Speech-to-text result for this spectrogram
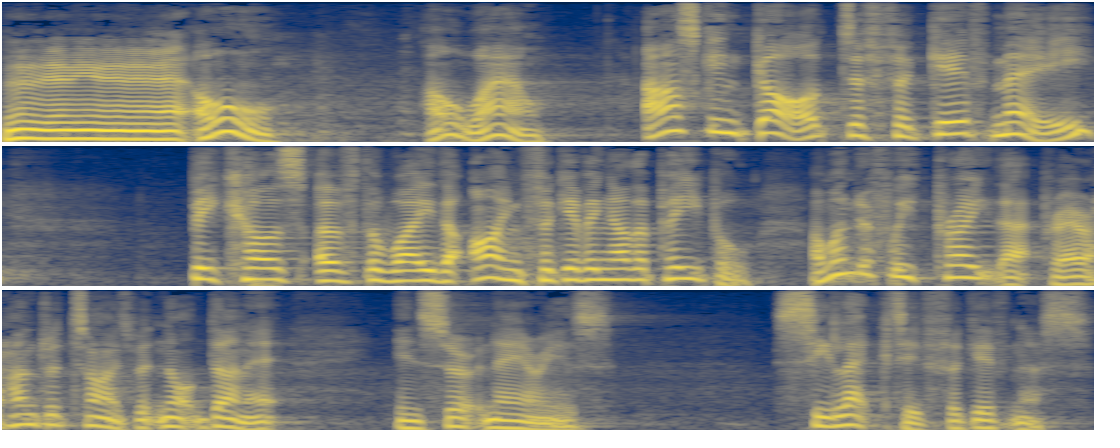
Oh, oh wow. Asking God to forgive me because of the way that I'm forgiving other people. I wonder if we've prayed that prayer a hundred times but not done it in certain areas. Selective forgiveness.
